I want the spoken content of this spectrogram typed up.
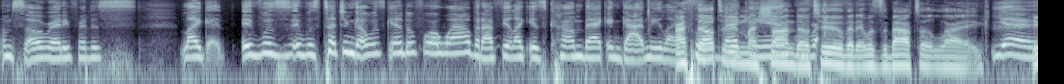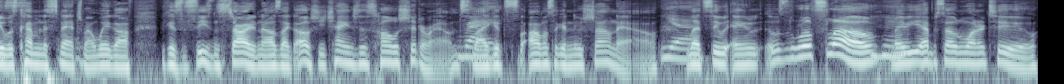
I'm so ready for this like it was it was touch and go with Scandal for a while, but I feel like it's come back and got me like I felt it in my shondo too that it was about to like Yes. it was coming to snatch my wig off because the season started and I was like, oh, she changed this whole shit around. Right. Like it's almost like a new show now. Yeah. Mm-hmm. Let's see. And it was a little slow, maybe episode one or two,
